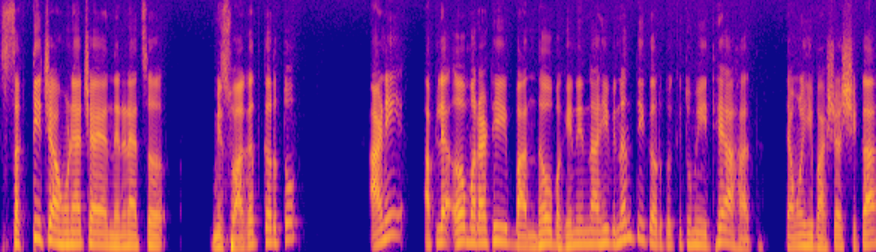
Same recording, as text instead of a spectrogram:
सक्तीच्या होण्याच्या या निर्णयाचं मी स्वागत करतो. आणि आपल्या अमराठी बांधव भगिनींनाही विनंती करतो की तुम्ही इथे आहात. त्यामुळे ही भाषा शिका.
